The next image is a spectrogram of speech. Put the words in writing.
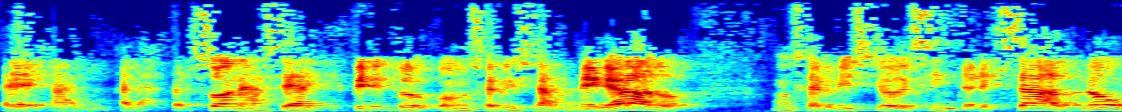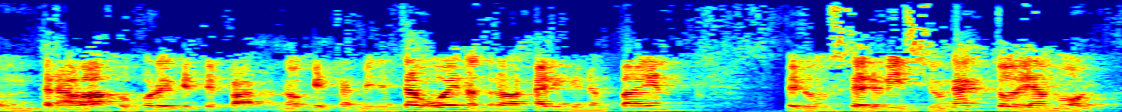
eh, a, las personas, hace espíritu con un servicio abnegado, un servicio desinteresado, no un trabajo por el que te pagan, ¿no? que también está bueno trabajar y que nos paguen, pero un servicio, un acto de amor,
